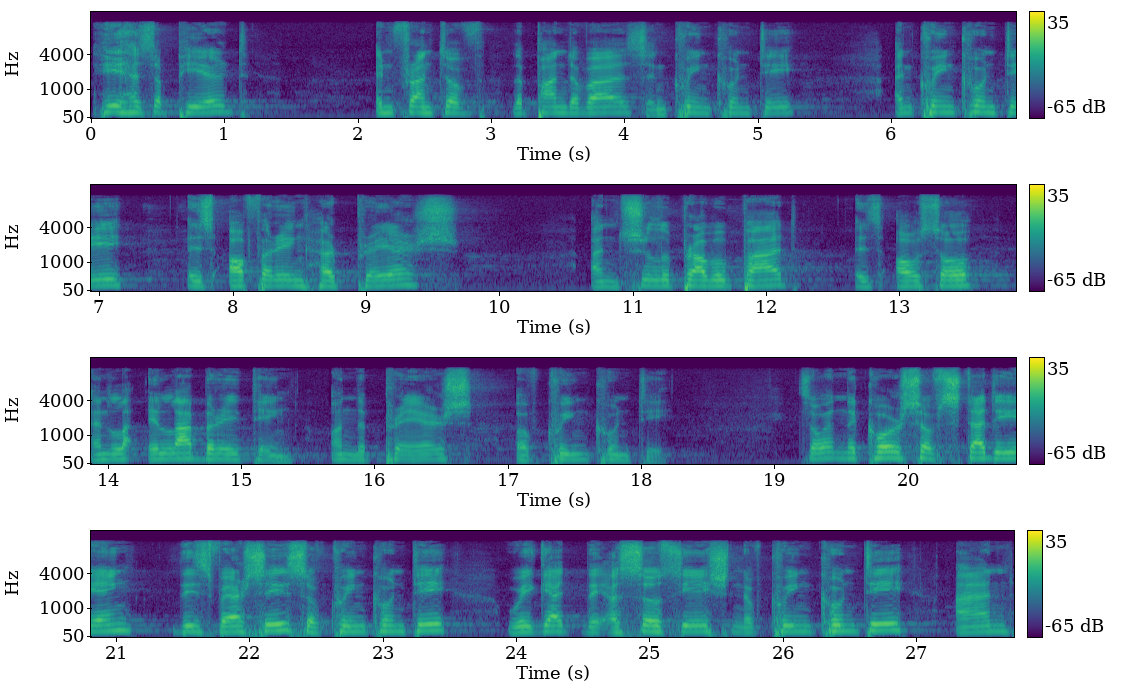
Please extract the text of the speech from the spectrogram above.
He has appeared in front of the Pandavas and Queen Kunti. And Queen Kunti is offering her prayers. And Srila Prabhupada is also elaborating on the prayers of Queen Kunti. So in the course of studying these verses of Queen Kunti, we get the association of Queen Kunti and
